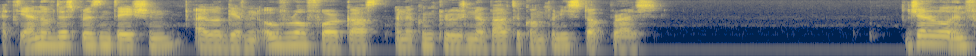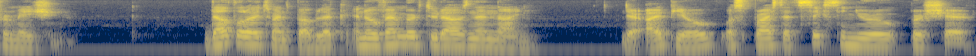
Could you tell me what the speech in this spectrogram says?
At the end of this presentation I will give an overall forecast and a conclusion about the company's stock price. General information Delta Lloyd went public in November 2009. Their IPO was priced at 16 euro per share.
